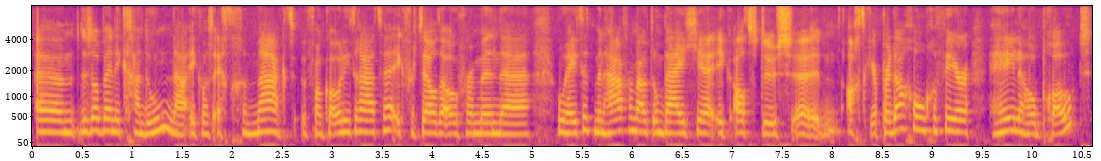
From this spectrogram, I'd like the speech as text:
Ehm, dus dat ben ik gaan doen. Nou, ik was echt gemaakt van koolhydraten. Ik vertelde over mijn, eh, hoe heet het, mijn havermoutontbijtje. Ik at dus eh, acht keer per dag ongeveer, hele hoop brood.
